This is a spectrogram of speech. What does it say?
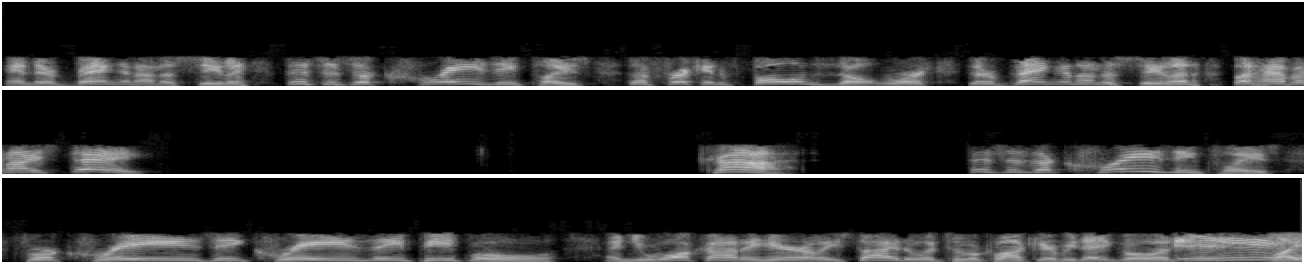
and they're banging on the ceiling. This is a crazy place. The frickin' phones don't work. They're banging on the ceiling, but have a nice day. God. This is a crazy place for crazy, crazy people. And you walk out of here, at least I do at two o'clock every day going, like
